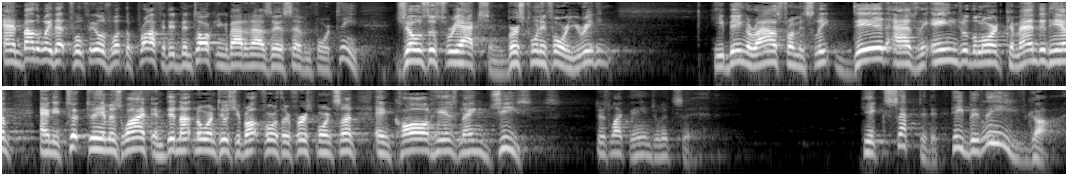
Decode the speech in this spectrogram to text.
And by the way, that fulfills what the prophet had been talking about in Isaiah 7:14. Joseph's reaction. Verse 24, you reading? He being aroused from his sleep did as the angel of the Lord commanded him, and he took to him his wife and did not know her until she brought forth her firstborn son and called his name Jesus, just like the angel had said. He accepted it. He believed God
